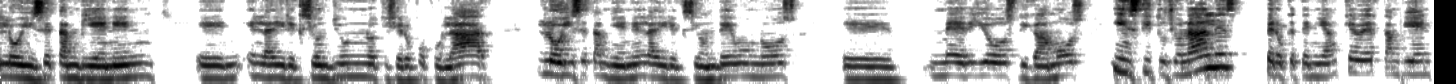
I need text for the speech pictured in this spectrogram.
lo hice también en, en, la dirección de un noticiero popular, lo hice también en la dirección de unos medios, digamos, institucionales, pero que tenían que ver también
